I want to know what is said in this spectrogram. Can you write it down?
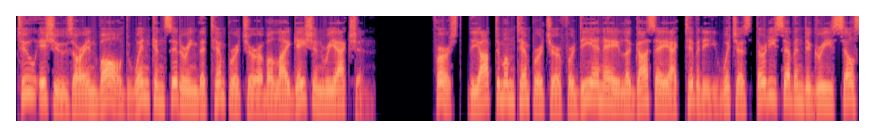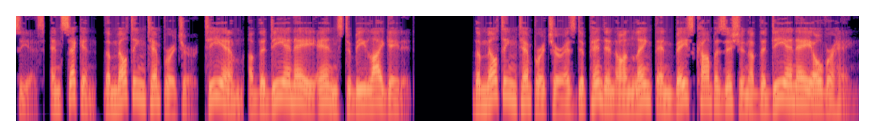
Two issues are involved when considering the temperature of a ligation reaction. First, the optimum temperature for DNA ligase activity which is 37 degrees Celsius, and second, the melting temperature Tm of the DNA ends to be ligated. The melting temperature is dependent on length and base composition of the DNA overhang.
